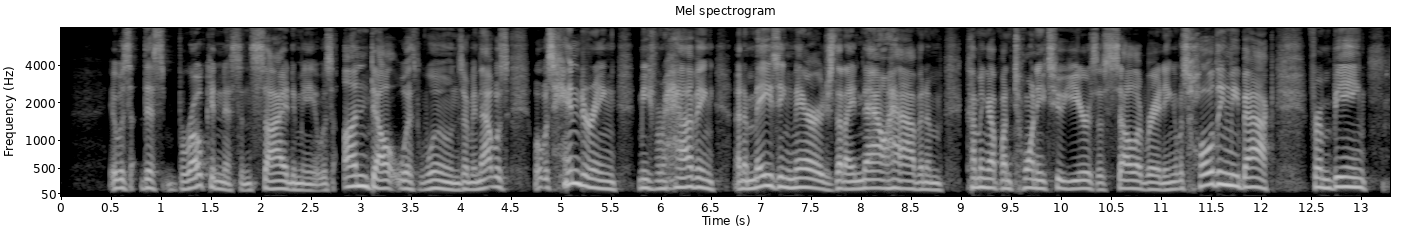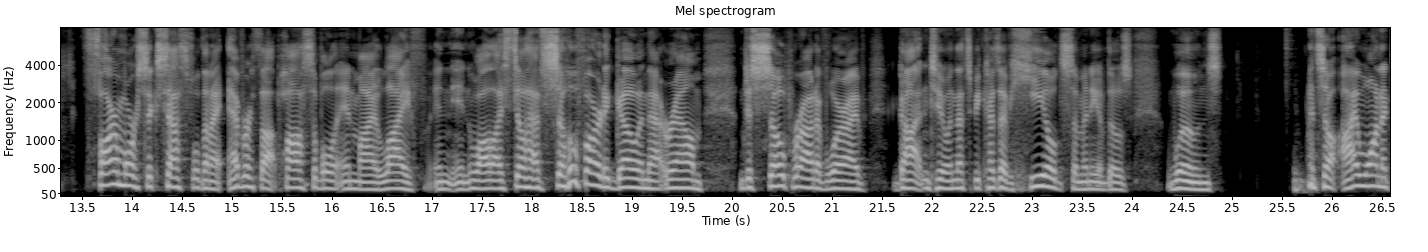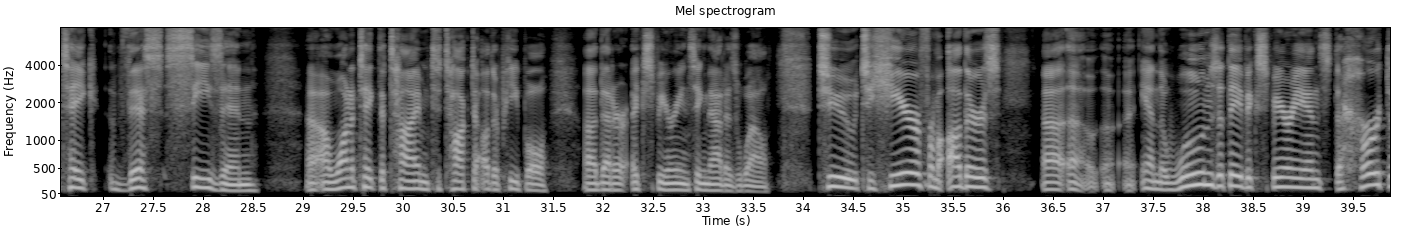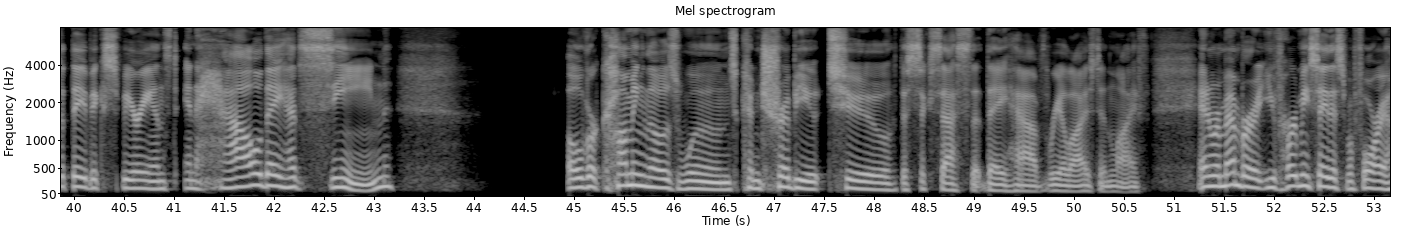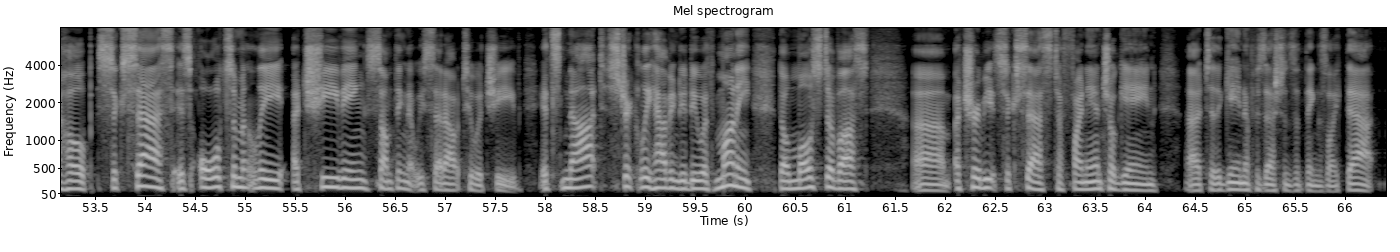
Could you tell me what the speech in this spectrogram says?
It was this brokenness inside of me. It was undealt with wounds. I mean, that was what was hindering me from having an amazing marriage that I now have and I'm coming up on 22 years of celebrating. It was holding me back from being far more successful than I ever thought possible in my life. And, and, while I still have so far to go in that realm, I'm just so proud of where I've gotten to. And that's because I've healed so many of those wounds. And so I want to take this season uh, I want to take the time to talk to other people uh, that are experiencing that as well, to to hear from others. Uh, uh, uh, and the wounds that they've experienced, the hurt that they've experienced, and how they have seen overcoming those wounds contribute to the success that they have realized in life. And remember, you've heard me say this before, I hope. Success is ultimately achieving something that we set out to achieve. It's not strictly having to do with money, though most of us um, attribute success to financial gain, uh, to the gain of possessions and things like that.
